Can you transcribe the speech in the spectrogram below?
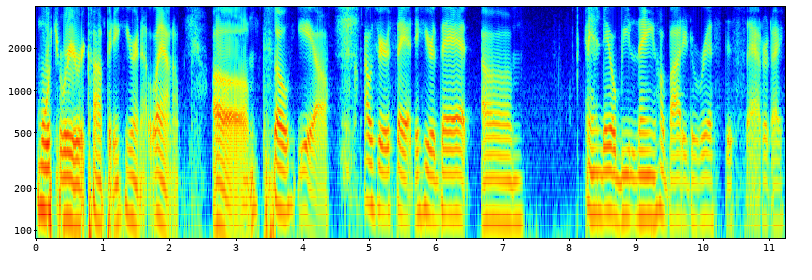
mortuary company here in Atlanta. Um, so yeah, I was very sad to hear that. Um, and they'll be laying her body to rest this Saturday.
